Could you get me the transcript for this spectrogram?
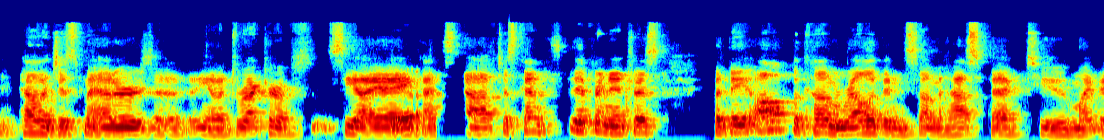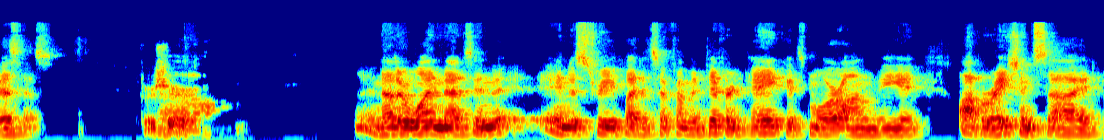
Intelligence Matters, uh, you know, director of CIA yeah. kind of stuff, just kind of different interests, but they all become relevant in some aspect to my business. For sure. Um, another one that's in the industry, but it's a, from a different take. It's more on the operation side.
